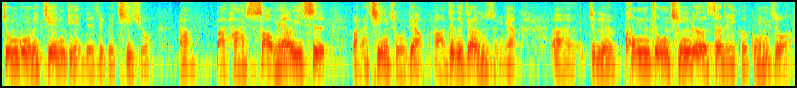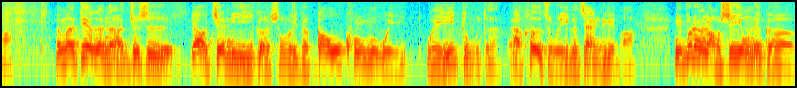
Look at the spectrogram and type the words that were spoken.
中共的间谍的这个气球啊，把它扫描一次，把它清除掉啊，这个叫做怎么样？呃，这个空中清垃圾的一个工作啊。那么第二个呢，就是要建立一个所谓的高空围围堵的啊，吓阻的一个战略啊。你不能老是用那个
